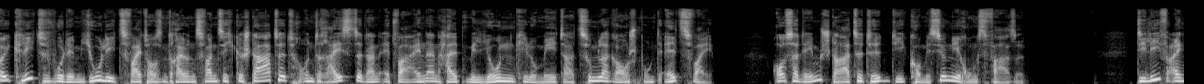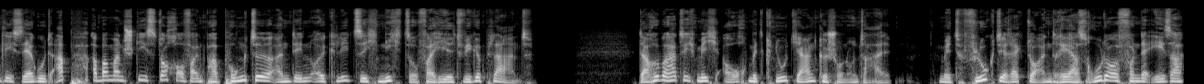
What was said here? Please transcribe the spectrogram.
Euklid wurde im Juli 2023 gestartet und reiste dann etwa eineinhalb Millionen Kilometer zum Lagrange-Punkt L2. Außerdem startete die Kommissionierungsphase. Die lief eigentlich sehr gut ab, aber man stieß doch auf ein paar Punkte, an denen Euklid sich nicht so verhielt wie geplant. Darüber hatte ich mich auch mit Knut Janke schon unterhalten. Mit Flugdirektor Andreas Rudolph von der ESA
